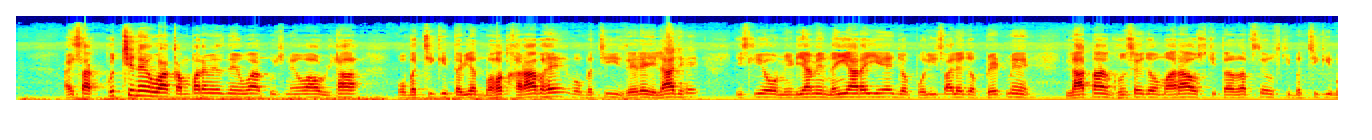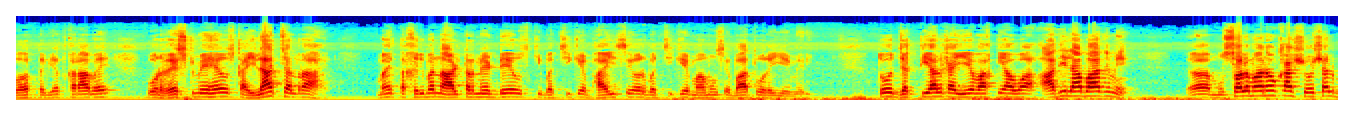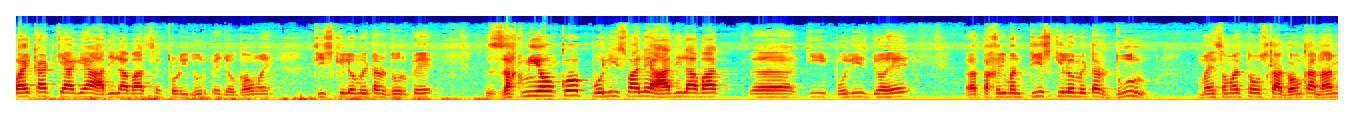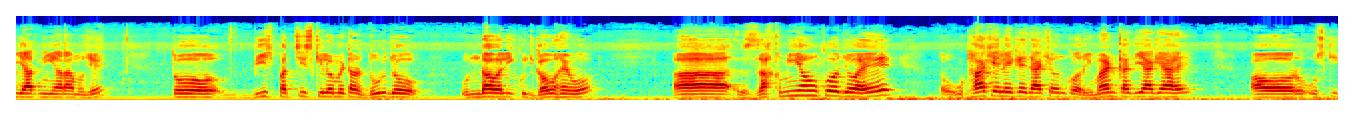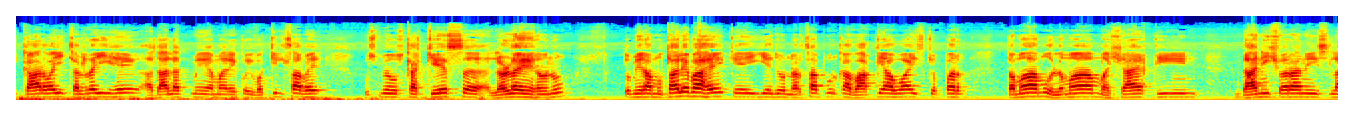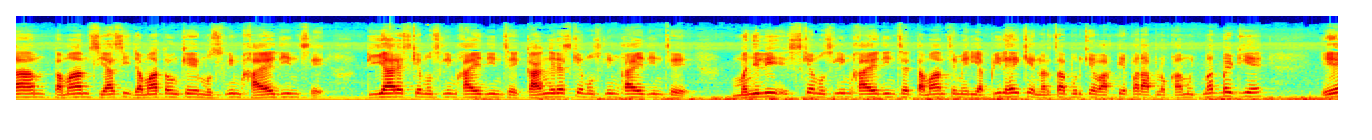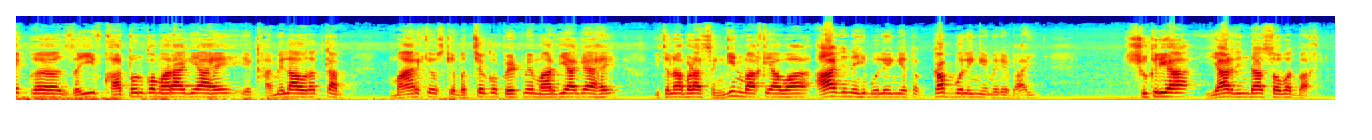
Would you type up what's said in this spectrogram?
ऐसा कुछ नहीं हुआ कंप्रोमाइज़ नहीं हुआ, कुछ नहीं हुआ, उल्टा। वो बच्ची की तबीयत बहुत ख़राब है, वो बच्ची जेर इलाज है। इसलिए वो मीडिया में नहीं आ रही है, जो पुलिस वाले जो पेट में लाता, घुसे, जो मारा, उसकी तरफ़ से उसकी बच्ची की बहुत तबीयत ख़राब है। वो रेस्ट में है, उसका इलाज चल रहा है। मैं तकरीबन अल्टरनेट डे उसकी बच्ची के भाई से और बच्ची के मामू से बात हो रही है मेरी। तो जगतियाल का ये वाक़ हुआ, आदिलाबाद में मुसलमानों का सोशल बाइकाट किया गया। आदिलाबाद से थोड़ी दूर पे जो गाँव है तीस किलोमीटर दूर पे जख्मियों को पुलिस वाले आदिलाबाद की पुलिस जो है तकरीबन तीस किलोमीटर दूर, मैं समझता हूँ उसका गाँव का नाम याद नहीं आ रहा मुझे तो 20-25 किलोमीटर दूर जो उंदावली कुछ गाँव हैं वो ज़ख्मियों को जो है, उठा के लेके जाके उनको रिमांड कर दिया गया है और उसकी कार्रवाई चल रही है। अदालत में हमारे कोई वकील साहब है, उसमें उसका केस लड़ रहे हैं उन्होंने तो मेरा मुतालबा है कि ये जो नरसापुर का वाक़ हुआ, इसके ऊपर तमाम उलमा मशाइन दानिश्वरान इस्लाम, तमाम सियासी जमातों के मुस्लिम कायदीन से, टीआरएस के मुस्लिम कायदीन से, कांग्रेस के मुस्लिम कायदीन से, मंजलिस के मुस्लिम कायदीन से तमाम से मेरी अपील है कि नरसापुर के वाक़े पर आप लोग खामोश मत बैठिए। एक ज़यीफ़ खातून को मारा गया है, एक हामिला औरत का मार के उसके बच्चे को पेट में मार दिया गया है। इतना बड़ा संगीन वाक़ हुआ, आज नहीं बोलेंगे तो कब बोलेंगे मेरे भाई? शुक्रिया, यार ज़िंदा, सोबत बाकी।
